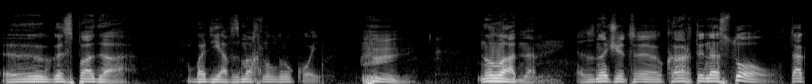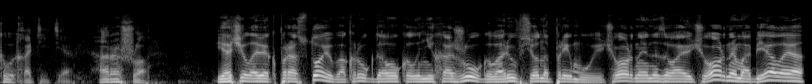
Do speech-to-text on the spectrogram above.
«Э, «Господа», — Бадья взмахнул рукой, «ну ладно, значит, э, карты на стол, так вы хотите». Хорошо. Я человек простой, вокруг да около не хожу, говорю все напрямую. Черное называю черным, а белое...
